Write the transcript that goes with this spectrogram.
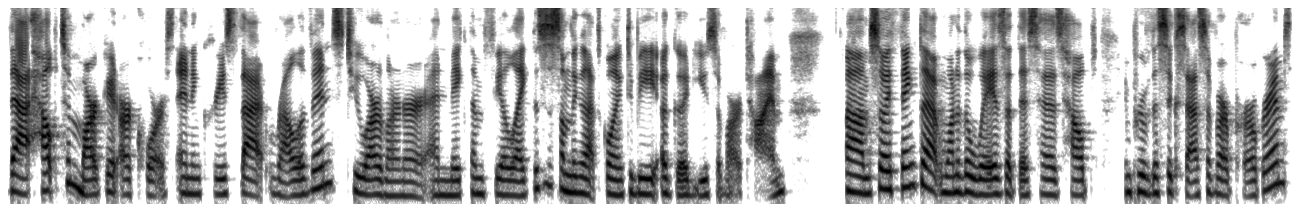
that help to market our course and increase that relevance to our learner and make them feel like this is something that's going to be a good use of our time. Um, so I think that one of the ways that this has helped improve the success of our programs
